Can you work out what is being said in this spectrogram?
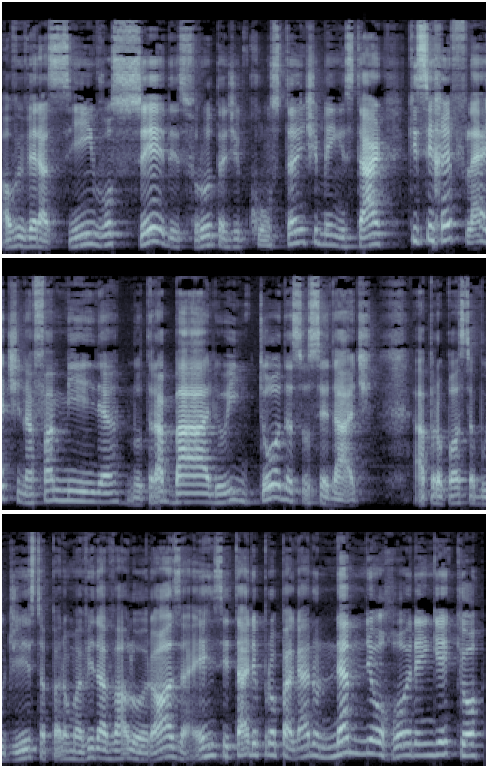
Ao viver assim, você desfruta de constante bem-estar que se reflete na família, no trabalho e em toda a sociedade. A proposta budista para uma vida valorosa é recitar e propagar o Nam-myoho Renge-kyo,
